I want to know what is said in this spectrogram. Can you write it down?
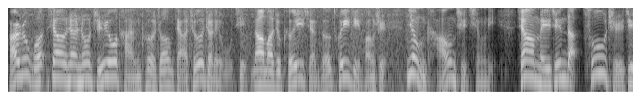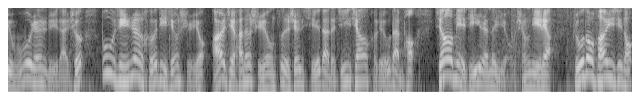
而如果巷战中只有坦克、装甲车这类武器，那么就可以选择推进方式，硬扛去清理。像美军的粗齿距无人履带车，不仅任何地形使用，而且还能使用自身携带的机枪和榴弹炮消灭敌人的有生力量。主动防御系统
